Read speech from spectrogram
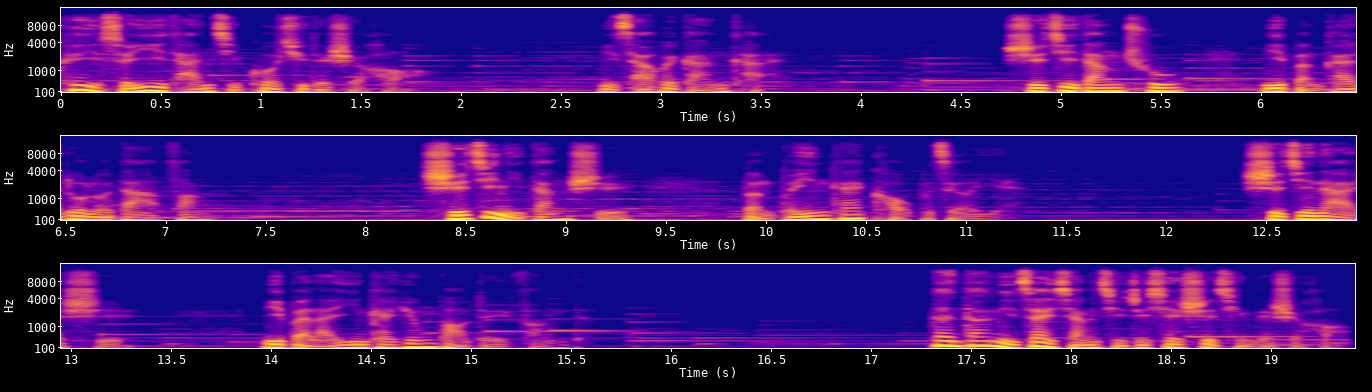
可以随意谈起过去的时候，你才会感慨：实际当初你本该落落大方，实际你当时本不应该口不择言，实际那时你本来应该拥抱对方的。但当你再想起这些事情的时候，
